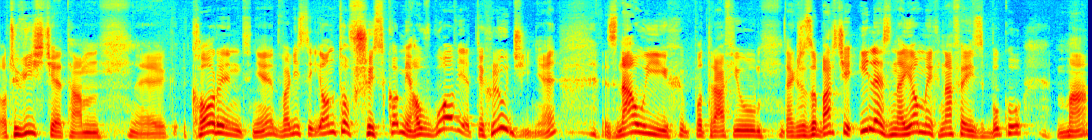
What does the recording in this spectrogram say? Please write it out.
Oczywiście tam Korynt, nie, dwa listy i on to wszystko miał w głowie, tych ludzi, nie? Znał ich, potrafił, także zobaczcie, ile znajomych na Facebooku ma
